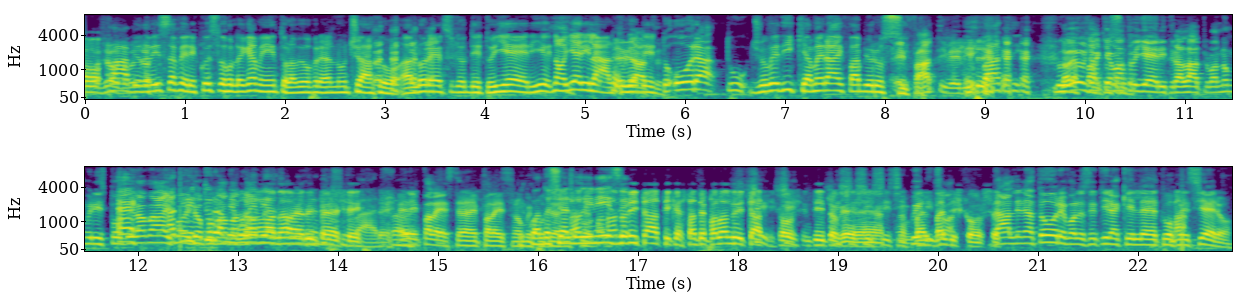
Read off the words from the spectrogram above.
Buongiorno, Fabio, buongiorno. devi sapere questo collegamento l'avevo preannunciato a Lorenzo, gli ho detto ieri, no, ieri l'altro, gli ho Esatto. detto ora tu giovedì chiamerai Fabio Rossi. Infatti, vedi. Infatti, lui L'avevo già chiamato subito. ieri, tra l'altro, ma non mi rispondeva Eh, mai. Poi dopo addirittura mamma no, no, ero in vabbè. Era in palestra, era in palestra. Non mi Quando c'è l'Udinese- Parlando di tattica, state parlando di tattica, ho sentito che sì, sì, sì, quindi. Da allenatore voglio sentire anche il tuo Ma- pensiero.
